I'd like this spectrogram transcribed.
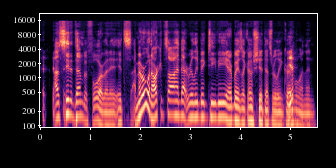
I've seen it done before, but it, it's. I remember when Arkansas had that really big TV, and everybody's like, "Oh shit, that's really incredible." And then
